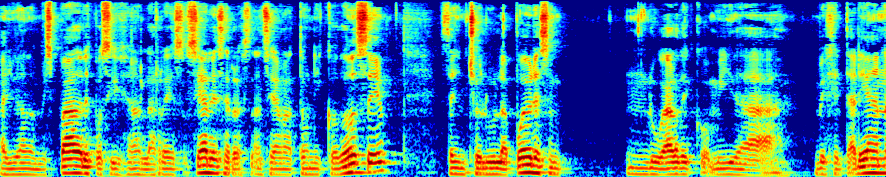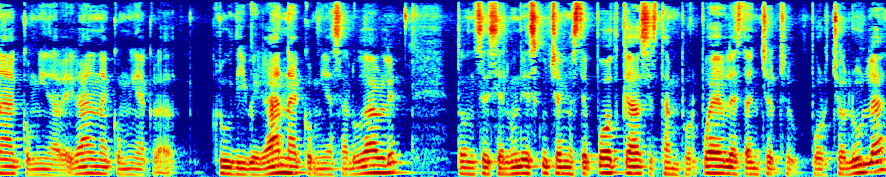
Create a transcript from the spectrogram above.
ayudando a mis padres, posicionar las redes sociales. El restaurante se llama Tónico 12. Está en Cholula, Puebla. Es un, lugar de comida vegetariana, comida vegana, comida cruda y vegana, comida saludable. Entonces, si algún día escuchan este podcast, están por Puebla, están por Cholula,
